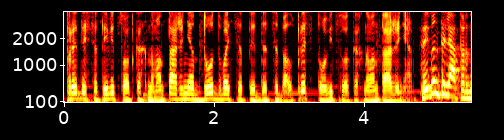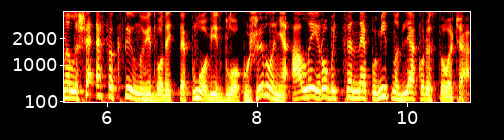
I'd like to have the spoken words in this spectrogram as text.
при 10% навантаження до 20 дБ при 100% навантаження. Цей вентилятор не лише ефективно відводить тепло від блоку живлення, але й робить це непомітно для користувача,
